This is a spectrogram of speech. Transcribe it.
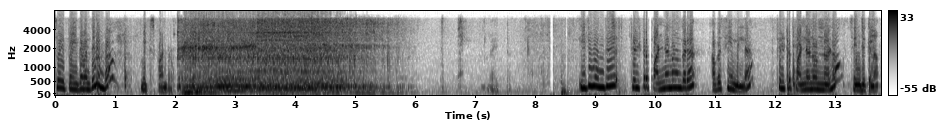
ஸோ இப்போ இதை வந்து நம்ம மிக்ஸ் பண்றோம். Right. இது வந்து ஃபில்டர் பண்ணணுங்கிற அவசியம் இல்லை. ஃபில்டர் பண்ணணும்னாலும் செஞ்சுக்கலாம்.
